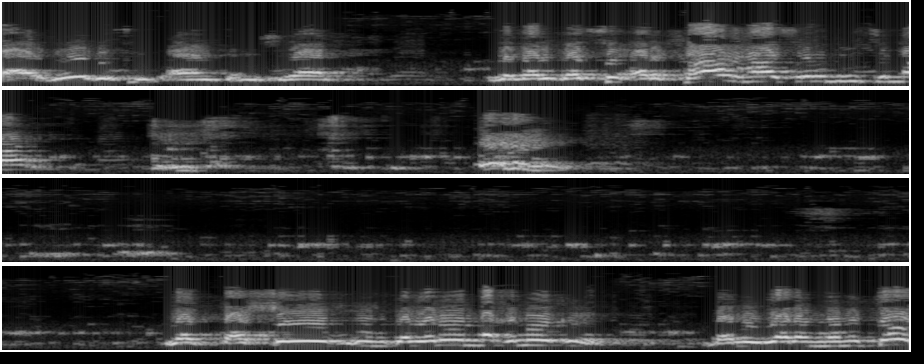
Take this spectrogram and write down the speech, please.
دعوے کسی آن تمشیا زبردستی عرفان حاصل بھی چما۔ للتشريف من قبل مخلوق بنظر من تو.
